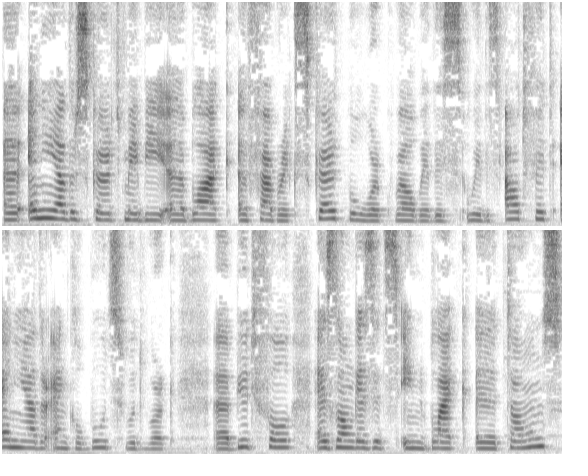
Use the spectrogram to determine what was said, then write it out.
Uh, any other skirt, maybe a black fabric skirt will work well with this, with this outfit. Any other ankle boots would work uh, beautiful as long as it's in black uh, tones.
